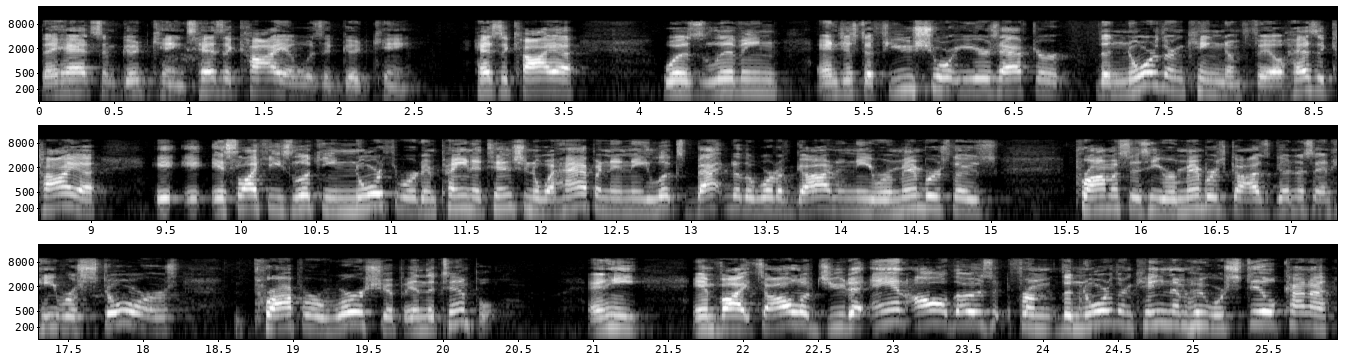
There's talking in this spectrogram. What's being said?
They had some good kings. Hezekiah was a good king. Hezekiah was living, and just a few short years after the northern kingdom fell, Hezekiah, it's like he's looking northward and paying attention to what happened, and he looks back to the Word of God and he remembers those promises, he remembers God's goodness, and he restores proper worship in the temple. And he invites all of Judah and all those from the northern kingdom who were still kind of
